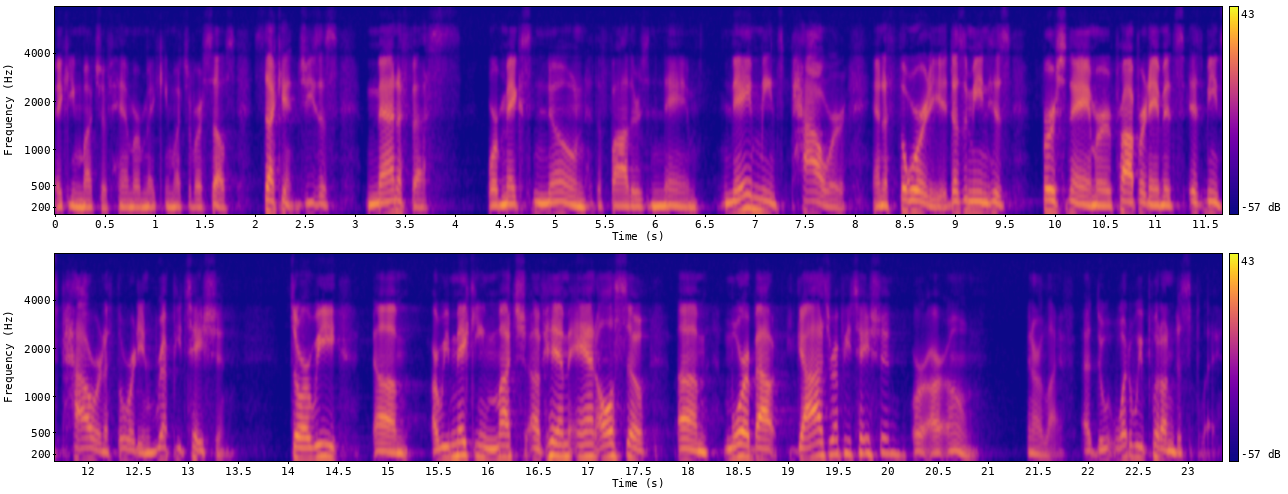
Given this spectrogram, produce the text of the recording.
Making much of him or making much of ourselves. Second, Jesus manifests or makes known the Father's name. Name means power and authority. It doesn't mean his first name or proper name. It's, it means power and authority and reputation. So are we um, are we making much of him and also um, more about God's reputation or our own in our life? Uh, what do we put on display?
